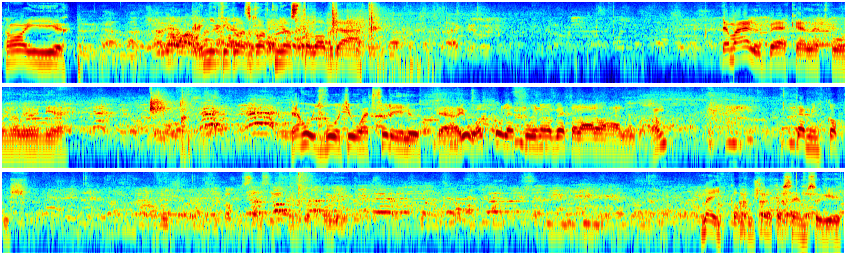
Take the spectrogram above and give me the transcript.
Aj, ennyit igazgatni azt a labdát. De már előbb el kellett volna lőnie. De hogy volt jó, hát fölé lőtte. Jó, akkor lett volna betalál a hálóba, nem? Te, mint kapus. Kapus nézzük, akkor jó. Melyik kapusnak a szemszögét?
